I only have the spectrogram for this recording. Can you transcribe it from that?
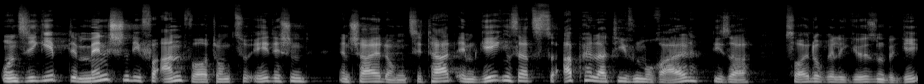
und sie gibt dem Menschen die Verantwortung zu ethischen Entscheidungen. Zitat, im Gegensatz zur appellativen Moral dieser pseudoreligiösen Bege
